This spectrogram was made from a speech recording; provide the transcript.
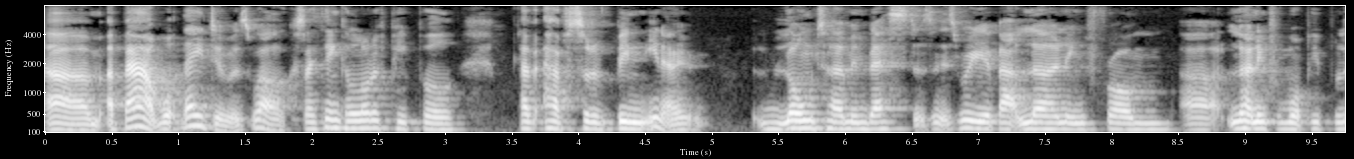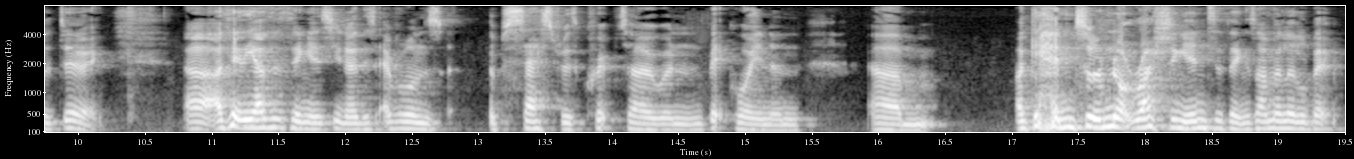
um, about what they do as well. Because I think a lot of people have, have sort of been, you know, long term investors, and it's really about learning from uh, learning from what people are doing. Uh, I think the other thing is, you know, there's everyone's obsessed with crypto and Bitcoin, and um, again, sort of not rushing into things. I'm a little bit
